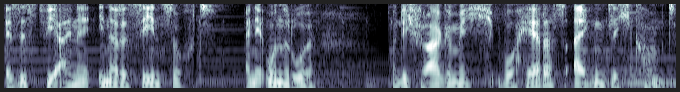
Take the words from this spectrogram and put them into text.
Es ist wie eine innere Sehnsucht, eine Unruhe, und ich frage mich, woher das eigentlich kommt.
